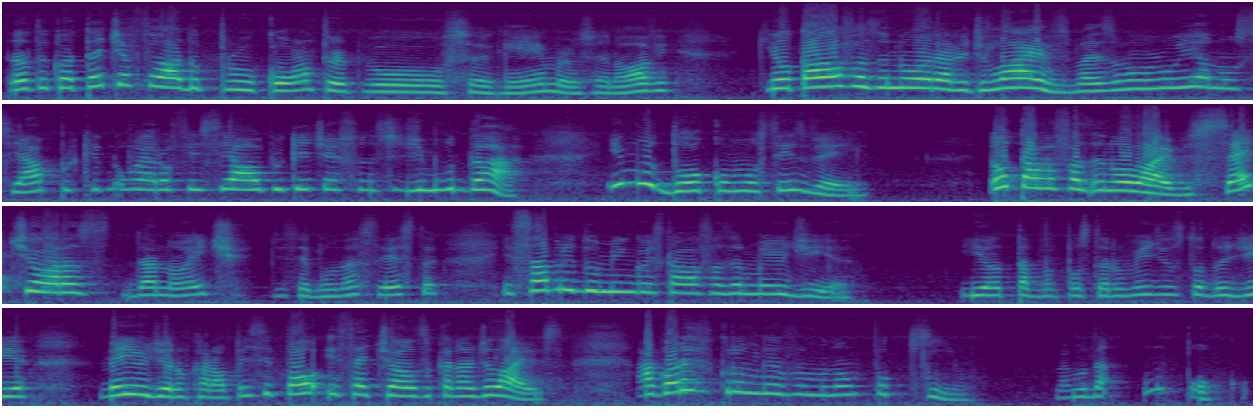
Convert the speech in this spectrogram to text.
Tanto que eu até tinha falado pro Counter, pro C-Gamer, o C9, que eu tava fazendo o horário de lives, mas eu não ia anunciar porque não era oficial, porque tinha chance de mudar. E mudou como vocês veem. Eu tava fazendo live 7 horas da noite, de segunda a sexta, e sábado e domingo eu estava fazendo meio-dia. E eu tava postando vídeos todo dia, meio dia no canal principal e 7 horas no canal de lives. Agora esse cronograma vai mudar um pouquinho. Vai mudar um pouco.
